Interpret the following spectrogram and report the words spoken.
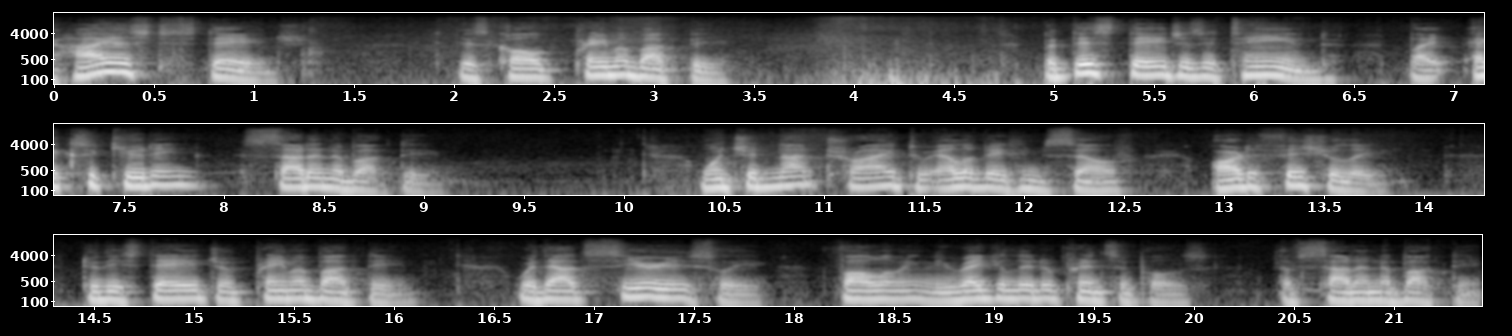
highest stage is called Prema Bhakti. But this stage is attained by executing sadhana bhakti. One should not try to elevate himself artificially to the stage of prema bhakti without seriously following the regulative principles of sadhana bhakti.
